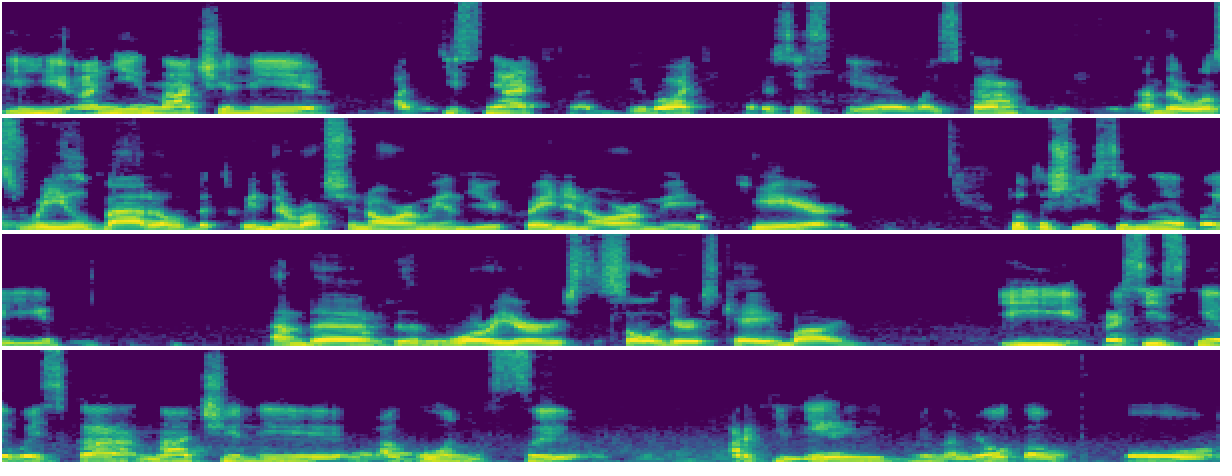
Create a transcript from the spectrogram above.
И они начали оттеснять, отбивать российские войска. And there was real battle between the Russian army and the Ukrainian army here. Тут шли сильные бои. And the, the warriors, the soldiers came by. И российские войска начали огонь с артиллерии, минометов по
